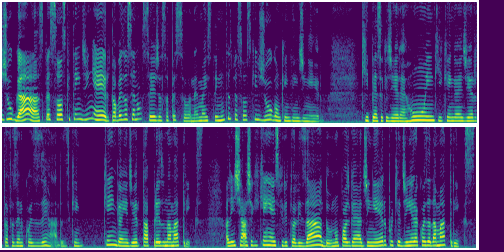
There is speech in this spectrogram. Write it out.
julgar as pessoas que têm dinheiro. Talvez você não seja essa pessoa, né? Mas tem muitas pessoas que julgam quem tem dinheiro, que pensa que dinheiro é ruim, que quem ganha dinheiro está fazendo coisas erradas, quem quem ganha dinheiro está preso na Matrix. A gente acha que quem é espiritualizado não pode ganhar dinheiro porque dinheiro é coisa da Matrix.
